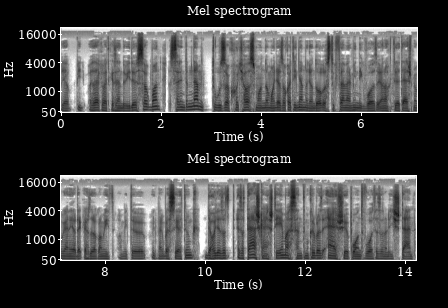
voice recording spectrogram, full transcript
vagy az elkövetkezendő időszakban. Szerintem nem túlzok, hogyha azt mondom, hogy azokat így nem nagyon dolgoztuk fel, mert mindig volt olyan aktualitás, meg olyan érdekes dolog, amit, amit, amit megbeszéltünk. De hogy ez a, ez a táskás téma szerintem körülbelül az első pont volt ezen a listán.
